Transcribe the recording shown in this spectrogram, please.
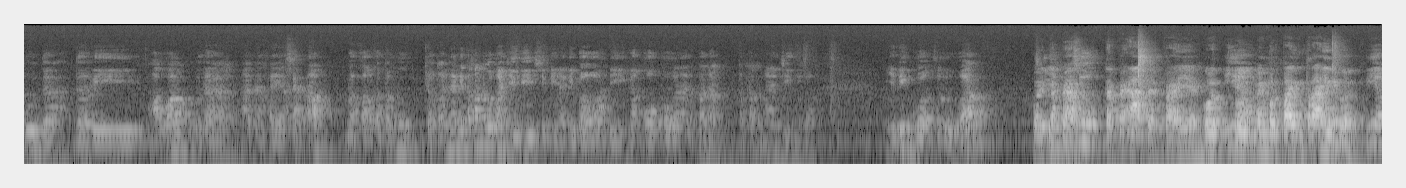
tuh udah dari awal udah ada kayak setup bakal ketemu. Contohnya kita kan lu ngaji di sini ya di bawah di Gang Kopo kan ada banyak tempat ngaji nih kan. Jadi gua keluar, Oh, TPA, masuk. TPA, TPA ya. Gue Iya. member paling terakhir gue. Iya,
